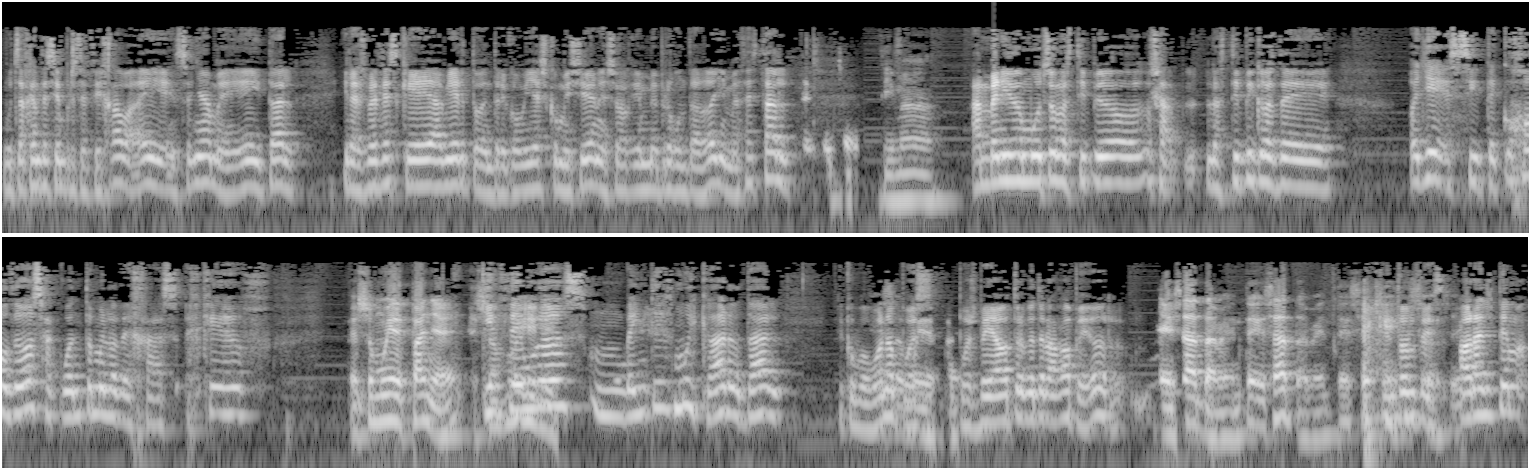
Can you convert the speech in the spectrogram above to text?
mucha gente siempre se fijaba, hey, enséñame, hey, y tal. Y las veces que he abierto, entre comillas, comisiones o alguien me ha preguntado, oye, ¿me haces tal? Han venido mucho los típicos, o sea, los típicos de, oye, si te cojo dos, ¿a cuánto me lo dejas? Es que uf, eso es muy de España, ¿eh? Eso es 15 muy- euros, mm, 20 es muy caro, tal. Y como, bueno, Eso pues, pues ve a otro que te lo haga peor. Exactamente, exactamente. Entonces, ahora el tema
